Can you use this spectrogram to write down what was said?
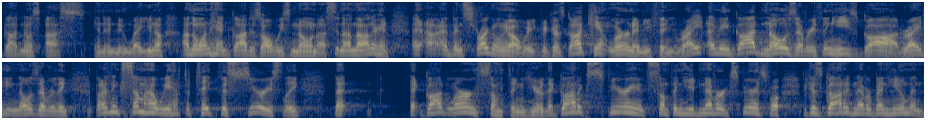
God knows us in a new way. You know, on the one hand, God has always known us. And on the other hand, I, have been struggling all week because God can't learn anything, right? I mean, God knows everything. He's God, right? He knows everything. But I think somehow we have to take this seriously that that God learned something here, that God experienced something he'd never experienced before because God had never been human.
